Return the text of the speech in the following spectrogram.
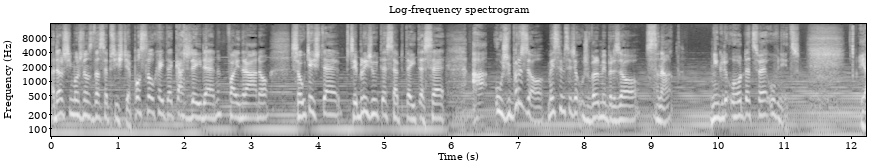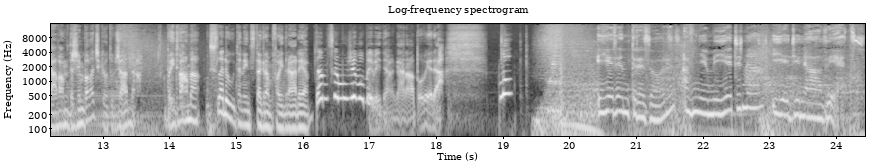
a další možnost zase příště. Poslouchejte každý den, fajn ráno, soutěžte, přibližujte se, ptejte se a už brzo, myslím si, že už velmi brzo, snad, někdo uhodne, co je uvnitř. Já vám držím palečky, o tom žádná. Bejt váma, sleduju ten Instagram Fine Rádia, tam se může objevit nějaká nápověda. No, Jeden trezor a v něm jedna jediná věc.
